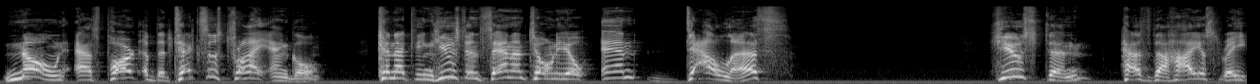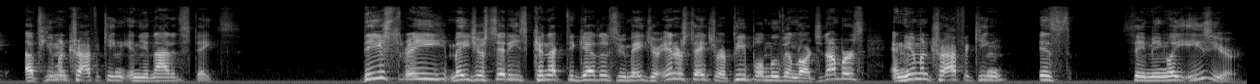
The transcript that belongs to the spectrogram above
Known as part of the Texas Triangle connecting Houston, San Antonio, and Dallas, Houston has the highest rate of human trafficking in the United States. These three major cities connect together through major interstates where people move in large numbers, and human trafficking is seemingly easier.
